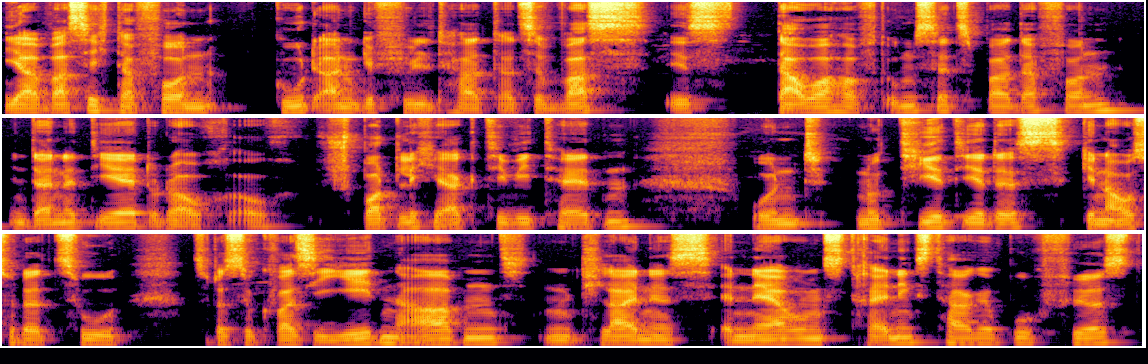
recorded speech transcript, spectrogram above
ja, was sich davon gut angefühlt hat. Also was ist dauerhaft umsetzbar davon in deiner Diät oder auch, auch sportliche Aktivitäten und notiert dir das genauso dazu, sodass du quasi jeden Abend ein kleines Ernährungstrainingstagebuch führst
